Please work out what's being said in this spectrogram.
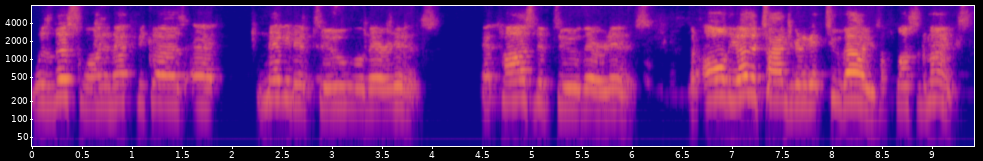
was this one, and that's because at negative two, well, there it is. At positive two, there it is. But all the other times, you're gonna get two values, a plus and a minus.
